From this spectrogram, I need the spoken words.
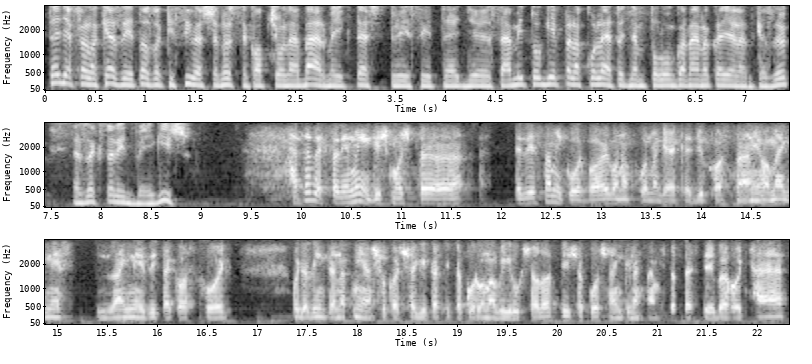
tegye fel a kezét az, aki szívesen összekapcsolná bármelyik testrészét egy számítógéppel, akkor lehet, hogy nem tolonganának a jelentkezők. Ezek szerint mégis? Hát ezek szerint mégis most ezért amikor baj van, akkor meg elkezdjük használni. Ha megnéz, megnézitek azt, hogy hogy az internet milyen sokat segített itt a koronavírus alatt is, akkor senkinek nem jutott eszébe, hogy hát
